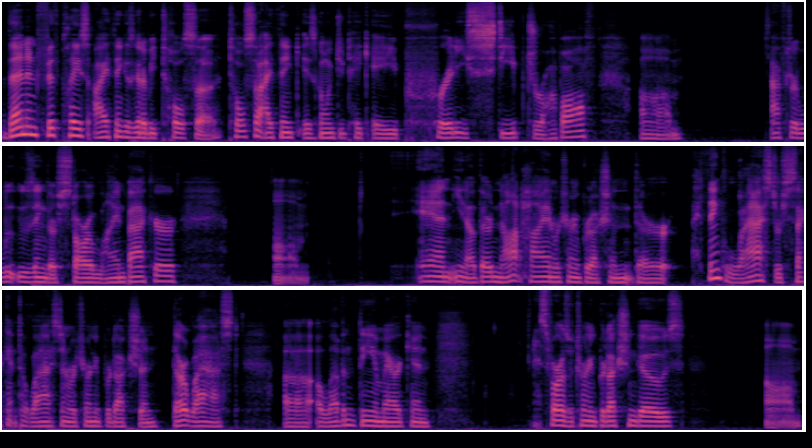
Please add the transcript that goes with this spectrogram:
Then in fifth place, I think is going to be Tulsa. Tulsa, I think, is going to take a pretty steep drop off um, after losing their star linebacker. Um, and you know they're not high in returning production. They're I think last or second to last in returning production. They're last, uh, 11th the American as far as returning production goes, um,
